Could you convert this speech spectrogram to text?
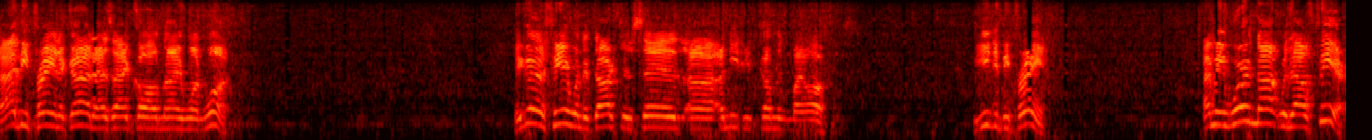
I'd be praying to God as I call 911. You're going to fear when the doctor says, uh, I need you to come into my office. You need to be praying. I mean, we're not without fear.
